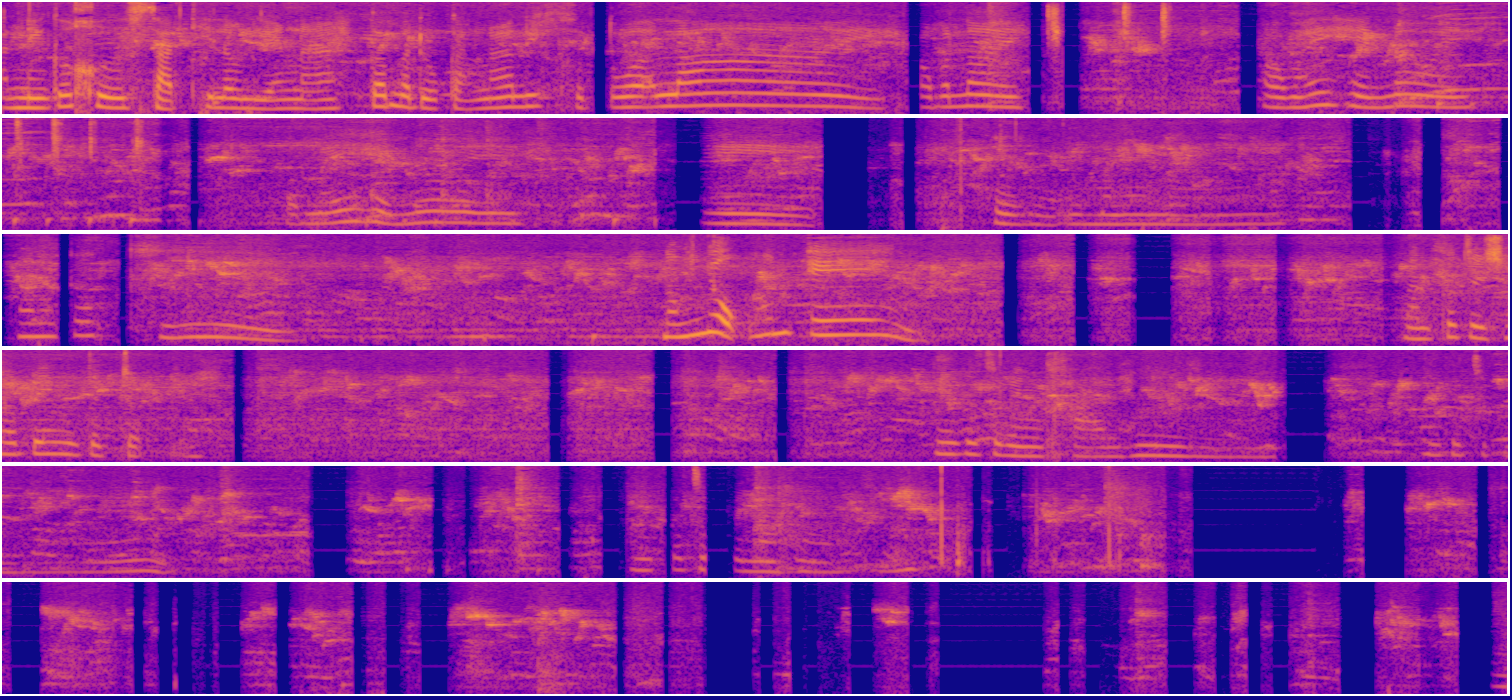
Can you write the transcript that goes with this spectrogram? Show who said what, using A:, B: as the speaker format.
A: อันนี้ก็คือสัตว์ที่เราเลี้ยงนะ ก็มาดูกันหน้านี่คือตัวอะไรออกมาหน่อยออกมาให้เห็นหน่อยออกมาให้เห็นหน่อยนี่โผล่หัวอมาแล้วนะนั่นก็คือน้องหยกนั่นเอง มันก็จะชอบเล่นกระจกนะนี่ก็จะเป็นคานให้มันยื นี่ก็จะเป็นน้ำนี่ก็จะเป็นอาหาร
